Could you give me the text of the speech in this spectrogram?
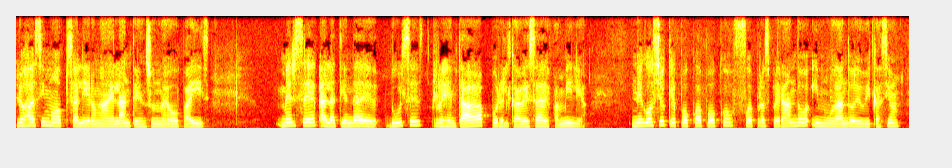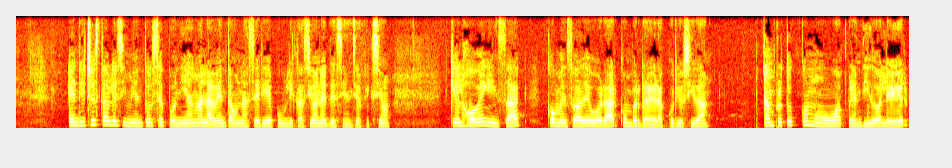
los Asimov salieron adelante en su nuevo país, merced a la tienda de dulces regentada por el cabeza de familia, negocio que poco a poco fue prosperando y mudando de ubicación. En dicho establecimiento se ponían a la venta una serie de publicaciones de ciencia ficción, que el joven Isaac comenzó a devorar con verdadera curiosidad. Tan pronto como hubo aprendido a leer,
